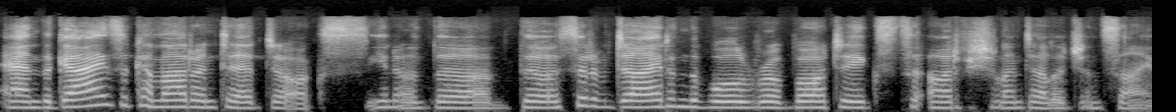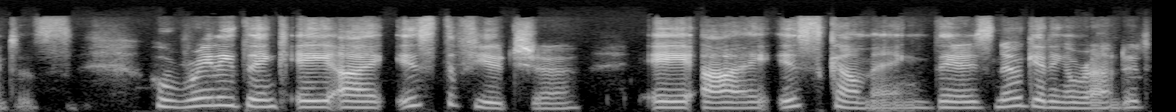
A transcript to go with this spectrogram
and the guys who come out on TED Talks, you know, the the sort of diet in the wool robotics, artificial intelligence scientists who really think AI is the future AI is coming. There is no getting around it.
